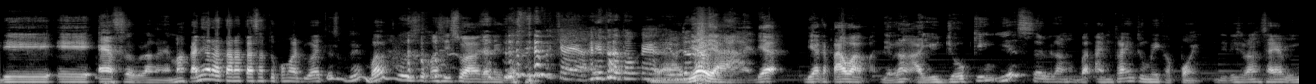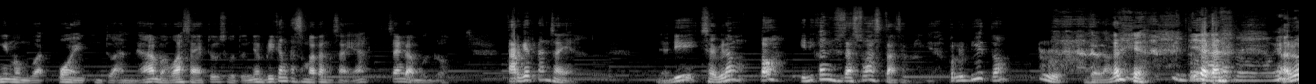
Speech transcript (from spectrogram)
D, E, F kan. Makanya rata-rata 1,2 itu sebetulnya bagus untuk mahasiswa kan itu. Dia percaya itu atau kayak Ya, ya dia ya dia dia ketawa. Dia bilang, "Are you joking?" Yes, saya bilang, "But I'm trying to make a point." Jadi saya bilang saya ingin membuat point untuk Anda bahwa saya itu sebetulnya berikan kesempatan ke saya. Saya nggak bodoh. Targetkan saya. Jadi saya bilang, "Toh, ini kan universitas swasta." Saya bilang, "Ya, perlu duit toh." Perlu. Saya bilang kan ya. iya kan? Lalu,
